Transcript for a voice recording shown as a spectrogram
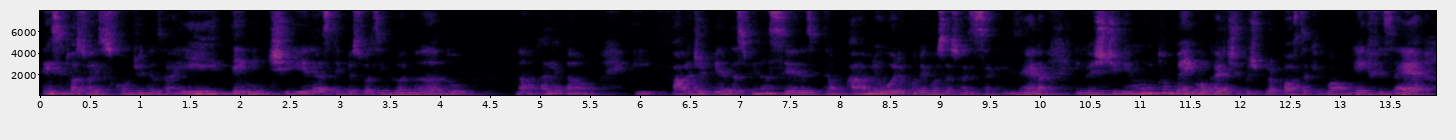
Tem situações escondidas aí, tem mentiras, tem pessoas enganando, não tá legal. E fala de perdas financeiras. Então, abre o olho com negociações essa quinzena, investigue muito bem qualquer tipo de proposta que alguém fizer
